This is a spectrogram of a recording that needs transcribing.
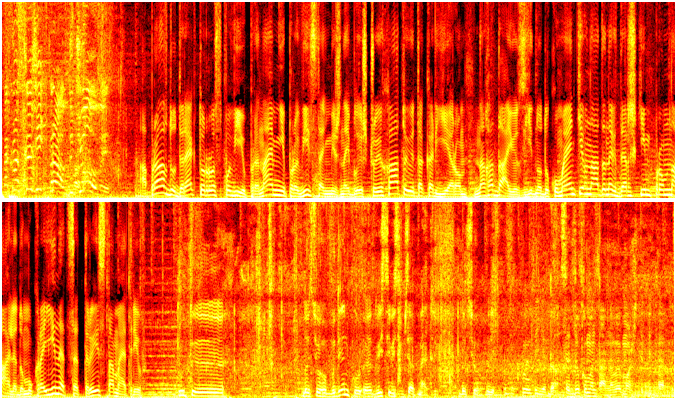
Так розкажіть правду, чого ви? А правду директор розповів принаймні про відстань між найближчою хатою та кар'єром. Нагадаю, згідно документів, наданих Держкімпромнаглядом України, це 300 метрів. Тут е, до цього будинку е, 280 метрів. До цього будинку. Да. Це документально, ви можете підтвердити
